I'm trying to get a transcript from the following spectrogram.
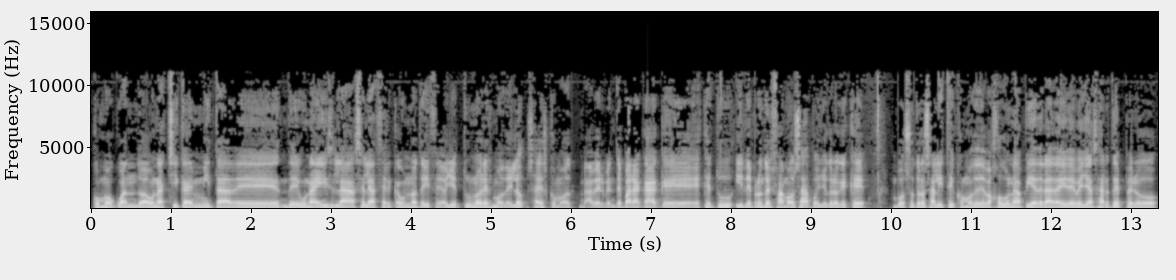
como cuando a una chica en mitad de, de una isla se le acerca un note y dice, oye, tú no eres modelo, ¿sabes? Como, a ver, vente para acá, que es que tú, y de pronto es famosa, pues yo creo que es que vosotros salisteis como de debajo de una piedra de ahí de Bellas Artes, pero,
